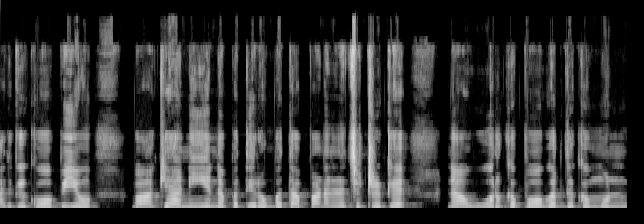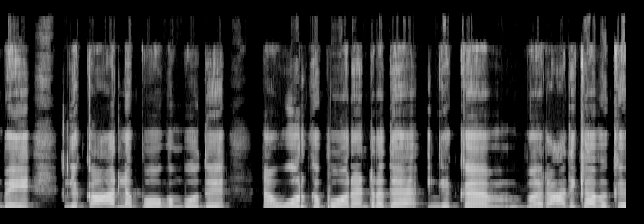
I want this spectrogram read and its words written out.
அதுக்கு கோபியும் பாக்கியா நீ என்னை பற்றி ரொம்ப தப்பாக நினச்சிட்ருக்க. நான் ஊருக்கு போகிறதுக்கு முன்பே இங்கே காரில் போகும்போது நான் ஊருக்கு போகிறேன்றத இங்கே க ராதிகாவுக்கு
